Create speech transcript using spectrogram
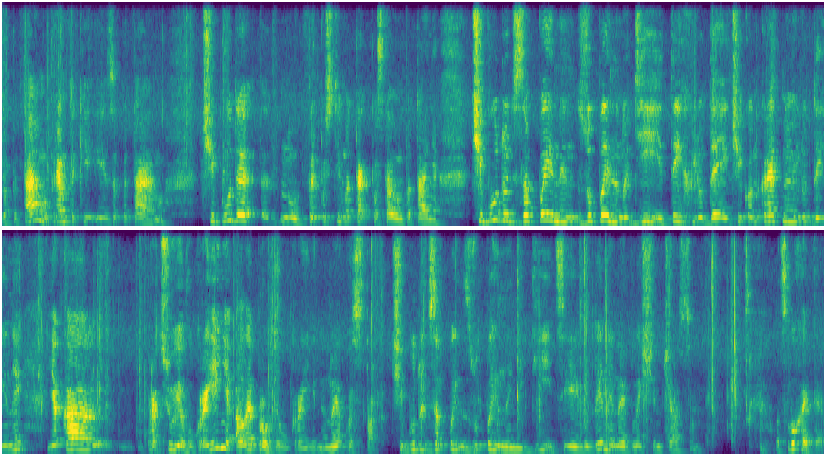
запитаємо, прям таки і запитаємо. Чи буде, ну, припустимо, так поставимо питання, чи будуть зупинено дії тих людей чи конкретної людини, яка працює в Україні, але проти України? Ну, якось так. Чи будуть зупинені дії цієї людини найближчим часом? От слухайте,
